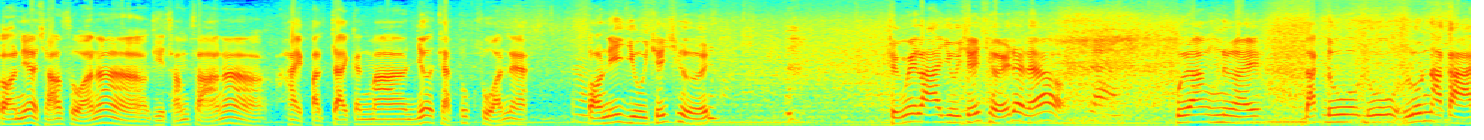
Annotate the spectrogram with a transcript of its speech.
ตอนเนี้ยชาวสวนน่ะที่ทำสารน่ะให้ปัจจัยกันมาเยอะจากทุกสวนเนี่ยตอนนี้อยู่เฉยๆ ถึงเวลาอยู่เฉยๆได้แล้ว จ้ะเปลืองเหนื่อย ดักดูดูรุ่นอากาศ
